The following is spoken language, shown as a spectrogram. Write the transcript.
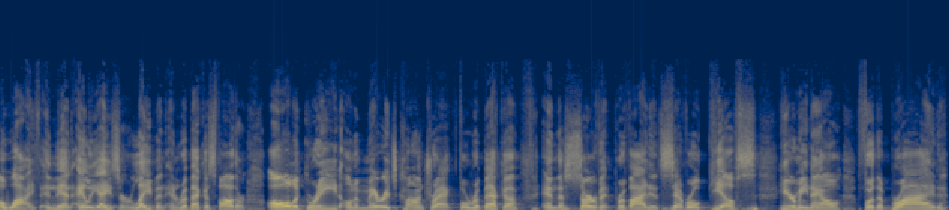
a wife. And then Eliezer, Laban, and Rebekah's father all agreed on a marriage contract for Rebekah, and the servant provided several gifts. Hear me now. For the bride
